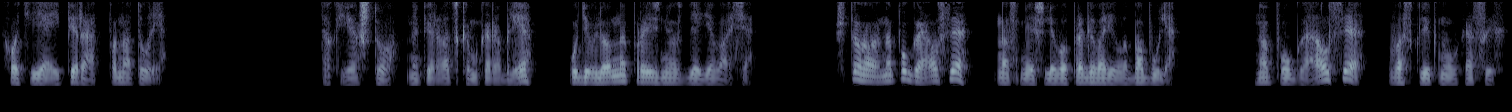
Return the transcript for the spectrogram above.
хоть я и пират по натуре. «Так я что, на пиратском корабле?» – удивленно произнес дядя Вася. «Что, напугался?» – насмешливо проговорила бабуля. «Напугался?» – воскликнул Косых.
